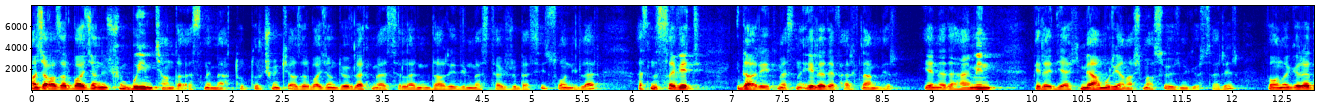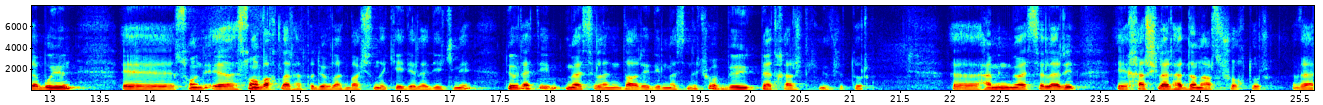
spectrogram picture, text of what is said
Ancaq Azərbaycan üçün bu imkan da əslində məhduddur. Çünki Azərbaycan dövlət müəssisələrinin idarə edilməsi təcrübəsi son illər əslində Sovet idarə etməsindən elə də fərqlənmir. Yenə də həmin belə deyək, məmur yanaşması özünü göstərir və ona görə də bu gün e, son e, son vaxtlar hətta dövlət başçısında qeyd elədiyi kimi dövlət müəssisələrinin idarə edilməsində çox böyük bədxərclik mövcuddur. E, həmin müəssisələri xərclər həddən artıq çoxdur və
